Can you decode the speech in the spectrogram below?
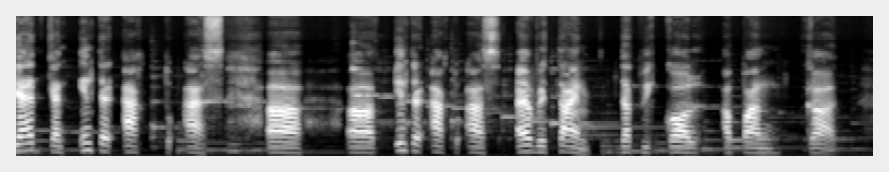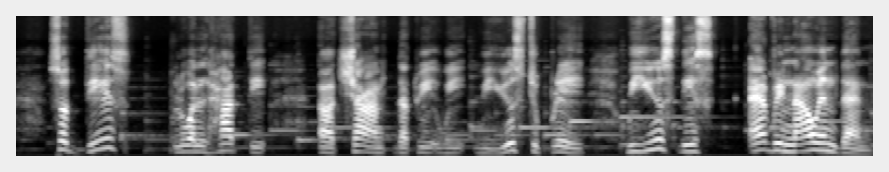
god can interact to us uh uh, interact to us every time that we call upon God. So this luwalhati uh, chant that we, we, we used to pray, we use this every now and then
